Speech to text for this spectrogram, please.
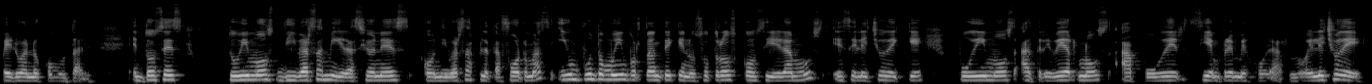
peruano como tal. Entonces, tuvimos diversas migraciones con diversas plataformas y un punto muy importante que nosotros consideramos es el hecho de que pudimos atrevernos a poder siempre mejorar, ¿no? El hecho de,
